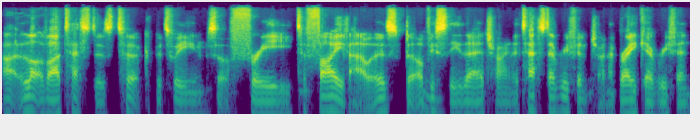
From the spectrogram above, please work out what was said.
a lot of our testers took between sort of three to five hours, but obviously they're trying to test everything, trying to break everything.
